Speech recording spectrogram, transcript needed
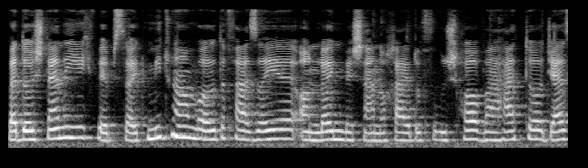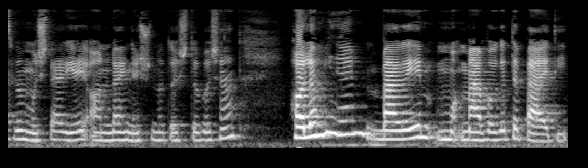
و داشتن یک وبسایت می‌تونن وارد فضای آنلاین بشن و خرید و فروش ها و حتی جذب مشتری های آنلاینشون رو داشته باشن حالا میگم برای موارد بعدی.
